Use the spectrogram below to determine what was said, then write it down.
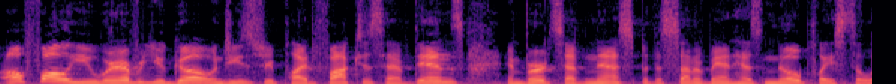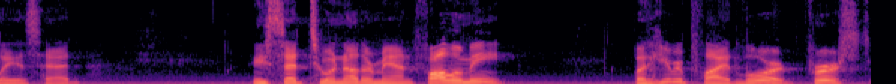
I'll follow you wherever you go. And Jesus replied, Foxes have dens and birds have nests, but the Son of Man has no place to lay his head. And he said to another man, Follow me. But he replied, Lord, first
